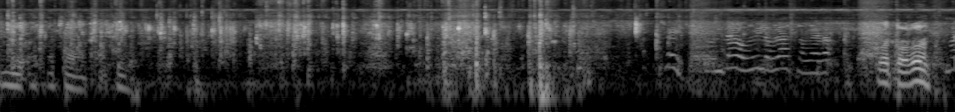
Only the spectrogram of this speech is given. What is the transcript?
Nè, nó trò thả tiền Hey, con tao đi lâu lắm, sao mày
